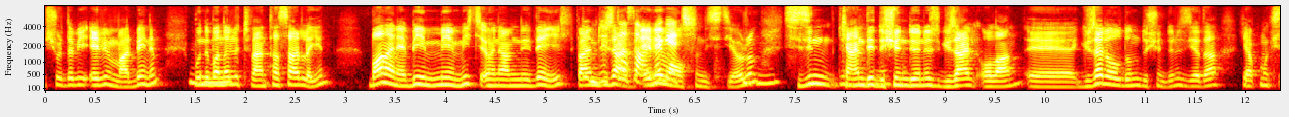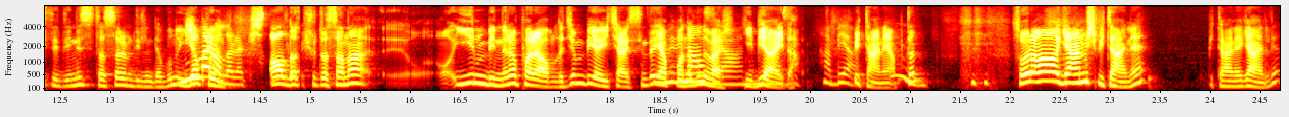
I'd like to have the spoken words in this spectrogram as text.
şurada bir evim var benim. Bunu bana lütfen tasarlayın. Bana ne bim mim hiç önemli değil. Ben Dümdüz güzel bir evim geç. olsun istiyorum. Hı hı. Sizin kendi mesela. düşündüğünüz güzel olan, e, güzel olduğunu düşündüğünüz ya da yapmak istediğiniz tasarım dilinde bunu Mimar yapın. olarak işte. Al da şurada sana e, o 20 bin lira para ablacığım bir ay içerisinde yap 20 bana bunu ver. ya, bir ayda. Ha, bir ay. Bir tane yaptın. Sonra aa gelmiş bir tane. Bir tane geldi.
